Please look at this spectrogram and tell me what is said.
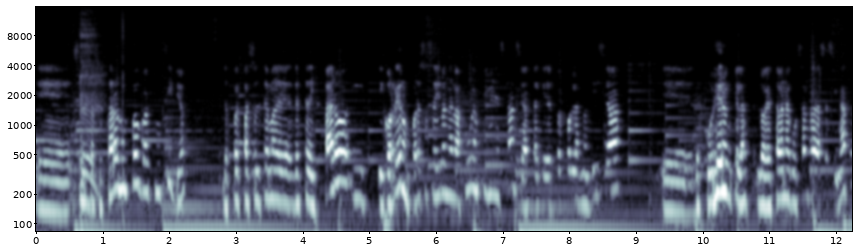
eh, se, se asustaron un poco al principio. Después pasó el tema de, de este disparo y, y corrieron, por eso se dieron a la fuga en primera instancia, hasta que después por las noticias eh, descubrieron que las- los estaban acusando de asesinato.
